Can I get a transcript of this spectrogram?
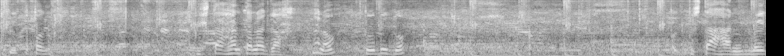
Kasi kapag pistahan talaga, ano, tubig oh. Pag pistahan, may,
